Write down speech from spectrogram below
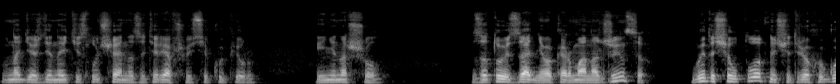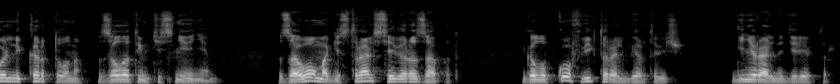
в надежде найти случайно затерявшуюся купюру. И не нашел. Зато из заднего кармана джинсов вытащил плотный четырехугольник картона с золотым тиснением. ЗАО «Магистраль Северо-Запад». Голубков Виктор Альбертович, генеральный директор.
